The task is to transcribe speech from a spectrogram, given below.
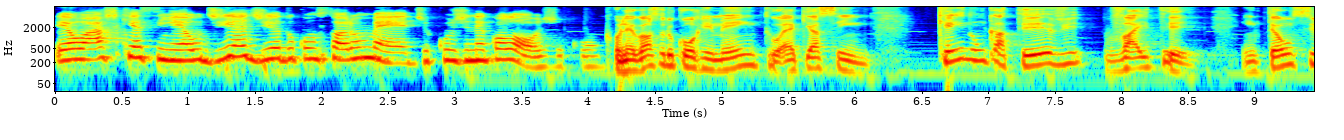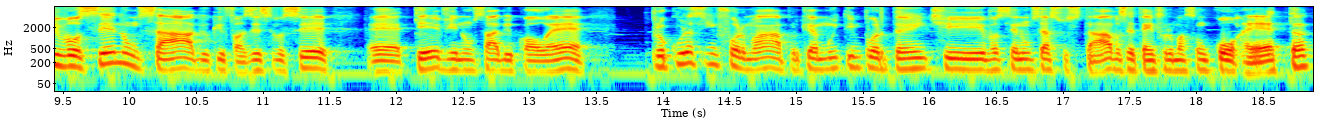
Eu acho que assim é o dia a dia do consultório médico ginecológico. O negócio do corrimento é que, assim, quem nunca teve, vai ter. Então, se você não sabe o que fazer, se você é, teve e não sabe qual é, procura se informar, porque é muito importante você não se assustar, você ter a informação correta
